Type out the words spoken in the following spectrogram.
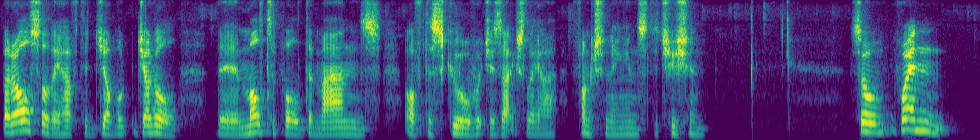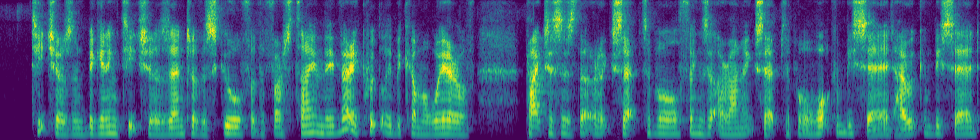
but also they have to juggle the multiple demands of the school, which is actually a functioning institution. So when teachers and beginning teachers enter the school for the first time, they very quickly become aware of practices that are acceptable, things that are unacceptable, what can be said, how it can be said,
